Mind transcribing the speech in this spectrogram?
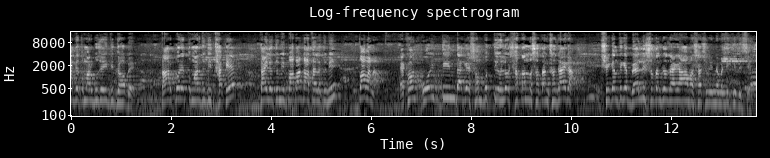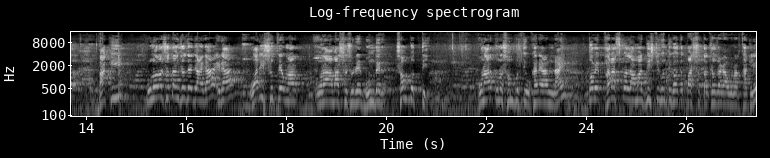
আগে তোমার বুঝিয়ে দিতে হবে। তারপরে তোমার যদি থাকে, তাইলে তুমি পাবা, না তাহলে তুমি পাবা না। এখন ওই তিন দাগে সম্পত্তি হলো সাতান্ন শতাংশ জায়গা। সেখান থেকে বিয়াল্লিশ শতাংশ জায়গা আমার শাশুড়ির নামে লিখিয়ে দিছে। বাকি পনেরো শতাংশ যে জায়গা, এটা ওয়ারিশ সূত্রে ওনার, ওনা আমার শ্বশুরের বোনদের সম্পত্তি। ওনার কোনো সম্পত্তি ওখানে আর নাই। তবে ফারাজ করলে আমার দৃষ্টিকোণ থেকে হয়তো পাঁচ শতাংশ জায়গা ওনার থাকলে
